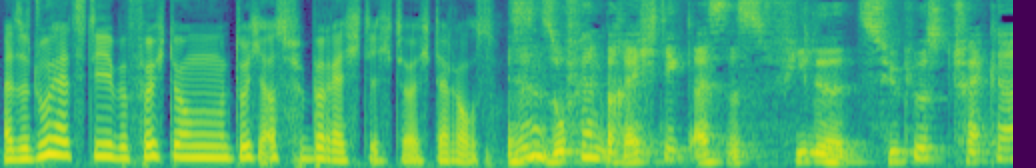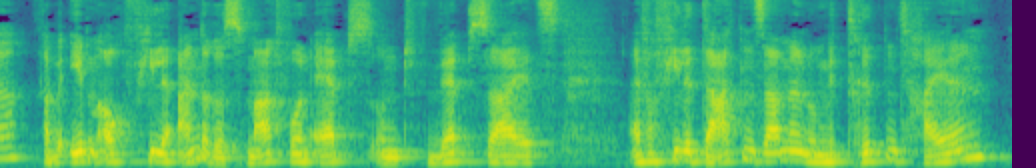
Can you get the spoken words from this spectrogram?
Also du hältst die Befürchtungen durchaus für berechtigt, höre ich daraus. Es ist insofern berechtigt, als dass viele Zyklus-Tracker, aber eben auch viele andere Smartphone-Apps und Websites einfach viele Daten sammeln und mit Dritten teilen,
